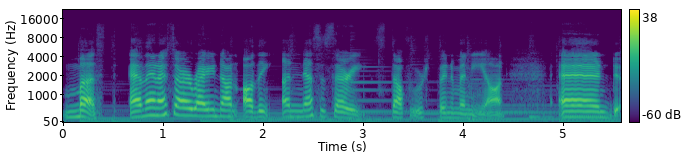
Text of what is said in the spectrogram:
must. And then I started writing down all the unnecessary stuff we were spending money on. And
